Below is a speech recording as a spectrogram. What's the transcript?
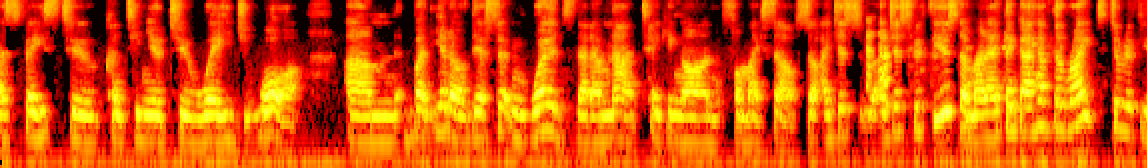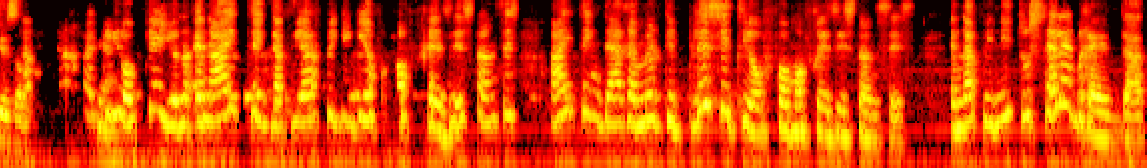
a, space to continue to wage war. Um, but you know, there are certain words that I'm not taking on for myself. So I just I just refuse them, and I think I have the right to refuse them. Perfectly okay, you know, and I think that we are speaking here of, of resistances. I think there are a multiplicity of form of resistances, and that we need to celebrate that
